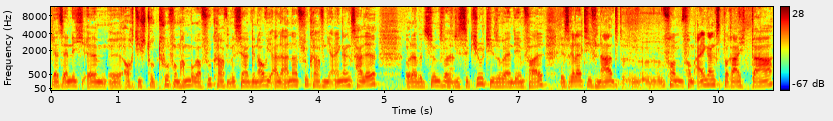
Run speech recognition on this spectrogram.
letztendlich ähm, äh, auch die Struktur vom Hamburger Flughafen ist ja genau wie alle anderen Flughafen, die Eingangshalle oder beziehungsweise ja. die Security sogar in dem Fall, ist relativ nah äh, vom, vom Eingangsbereich da.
